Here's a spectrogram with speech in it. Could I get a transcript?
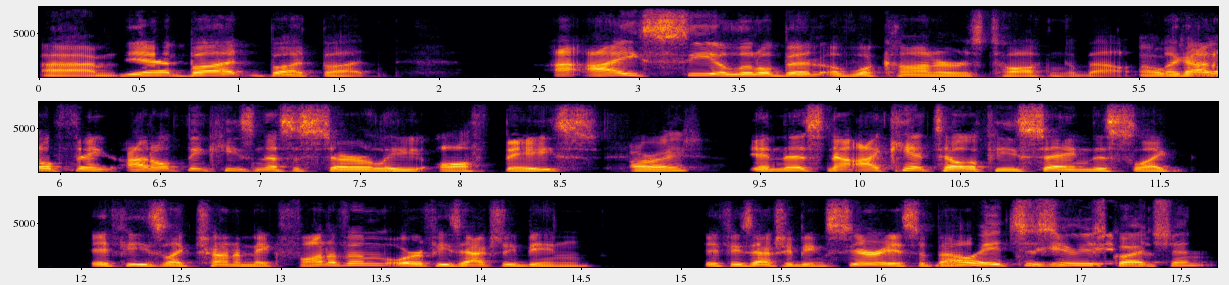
Um, Yeah, but but but I, I see a little bit of what Connor is talking about. Like I don't think I don't think he's necessarily off base all right. in this. Now I can't tell if he's saying this like if he's like trying to make fun of him or if he's actually being if he's actually being serious about. No, it's a serious question.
